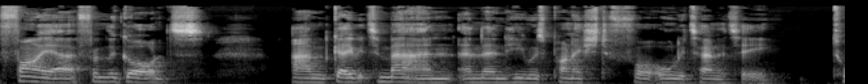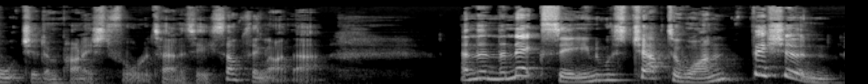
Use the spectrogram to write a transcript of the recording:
fire from the gods and gave it to man, and then he was punished for all eternity, tortured and punished for all eternity, something like that. And then the next scene was chapter one, fission.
